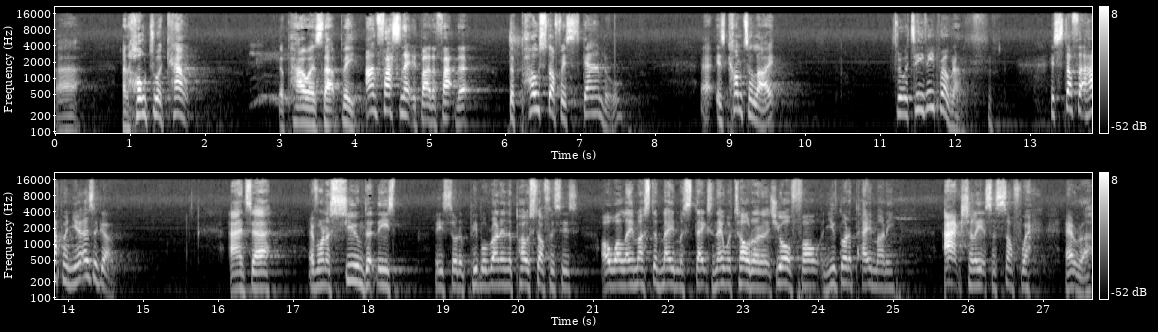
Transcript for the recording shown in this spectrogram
uh, and hold to account the powers that be. I'm fascinated by the fact that the post office scandal uh, has come to light through a TV program. it's stuff that happened years ago. And uh, everyone assumed that these, these sort of people running the post offices, oh, well, they must have made mistakes. And they were told, oh, it's your fault and you've got to pay money. Actually, it's a software error.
